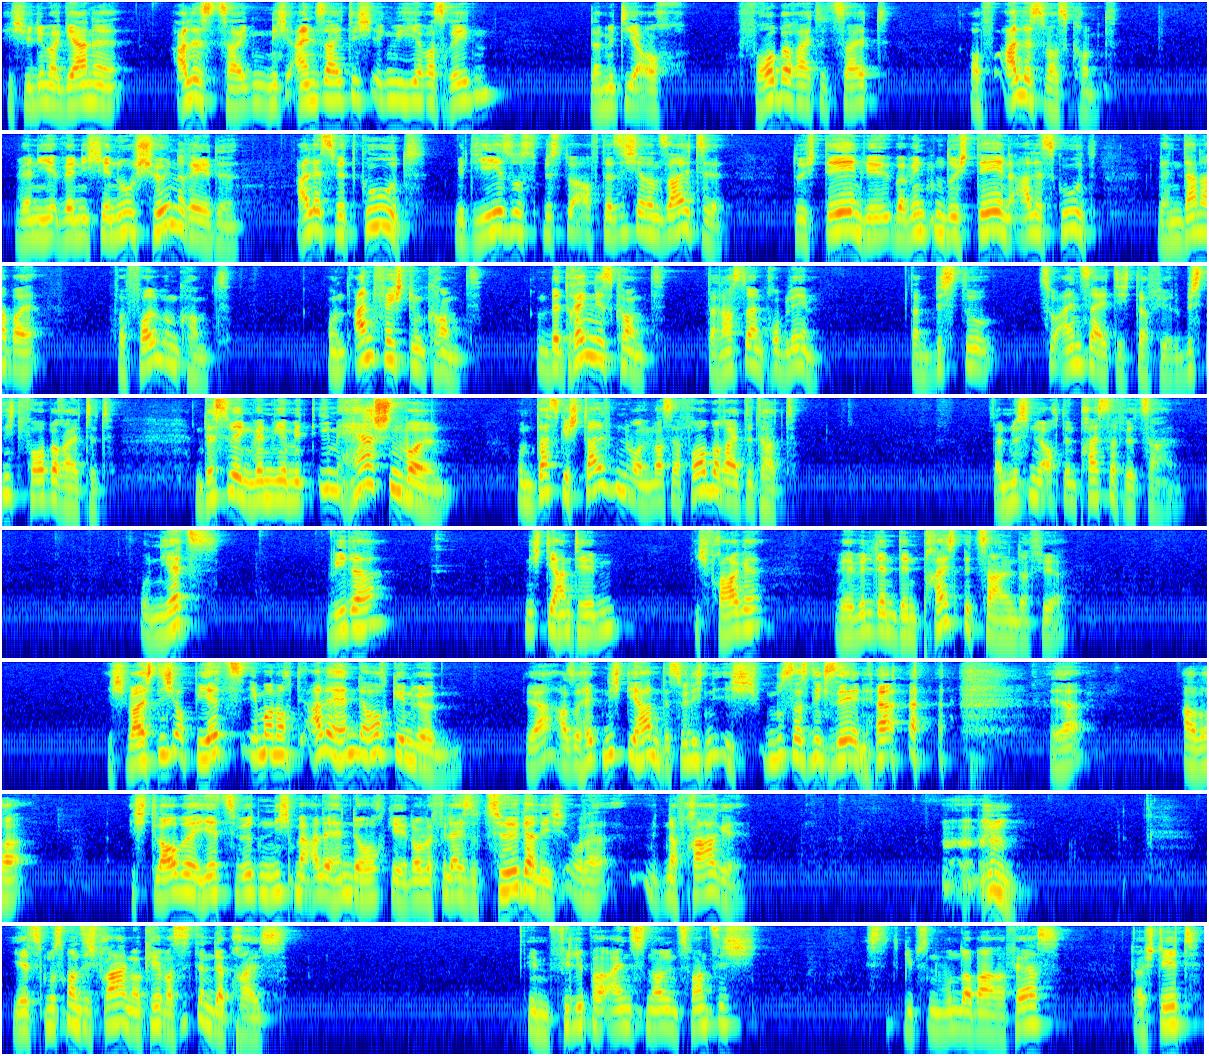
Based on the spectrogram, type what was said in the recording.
ich will immer gerne alles zeigen, nicht einseitig irgendwie hier was reden, damit ihr auch vorbereitet seid auf alles, was kommt. Wenn, ihr, wenn ich hier nur schön rede, alles wird gut, mit Jesus bist du auf der sicheren Seite, durch den, wir überwinden durch den, alles gut. Wenn dann aber Verfolgung kommt und Anfechtung kommt und Bedrängnis kommt, dann hast du ein Problem. Dann bist du zu einseitig dafür, du bist nicht vorbereitet. Und deswegen, wenn wir mit ihm herrschen wollen und das gestalten wollen, was er vorbereitet hat, dann müssen wir auch den Preis dafür zahlen. Und jetzt wieder nicht die Hand heben. Ich frage, wer will denn den Preis bezahlen dafür? Ich weiß nicht, ob jetzt immer noch alle Hände hochgehen würden. Ja, also hebt nicht die Hand, das will ich ich muss das nicht sehen. Ja, ja. aber ich glaube, jetzt würden nicht mehr alle Hände hochgehen oder vielleicht so zögerlich oder mit einer Frage. Jetzt muss man sich fragen, okay, was ist denn der Preis? Im Philippa 1,29 gibt es einen wunderbaren Vers. Da steht,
